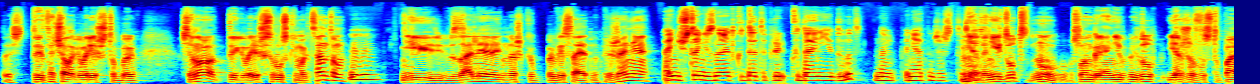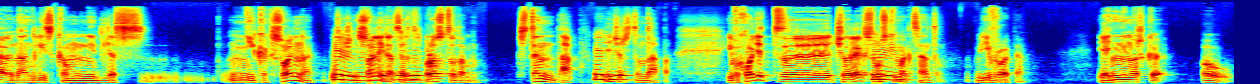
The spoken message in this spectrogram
То есть ты сначала говоришь, чтобы все равно ты говоришь с русским акцентом, угу. и в зале немножко повисает напряжение. Они что, не знают, куда, ты, куда они идут? Ну, понятно же, что... Нет, они идут, ну, условно говоря, они придут... Я же выступаю на английском не для не как сольно, это же не сольный концерт, это просто там стендап, вечер стендапа. И выходит э, человек с русским акцентом в Европе. И они немножко оу.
